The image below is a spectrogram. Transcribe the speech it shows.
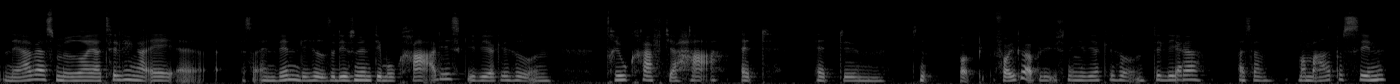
nærværsmøder, jeg er tilhænger af altså anvendelighed, så det er jo sådan en demokratisk i virkeligheden drivkraft, jeg har, at, at øhm, sådan op, folkeoplysning i virkeligheden, det ligger ja. altså mig meget på sinde.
